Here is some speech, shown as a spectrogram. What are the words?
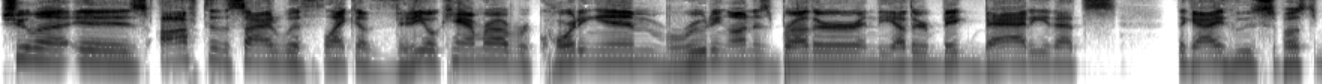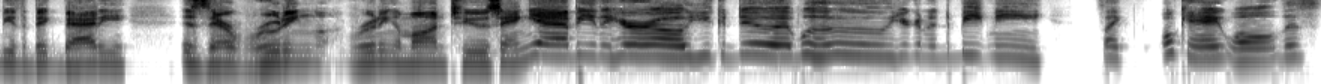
Shuma is off to the side with like a video camera recording him rooting on his brother and the other big baddie. That's the guy who's supposed to be the big baddie is there rooting rooting him on too saying yeah be the hero. You could do it. Woohoo. You're gonna beat me. It's like okay well this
